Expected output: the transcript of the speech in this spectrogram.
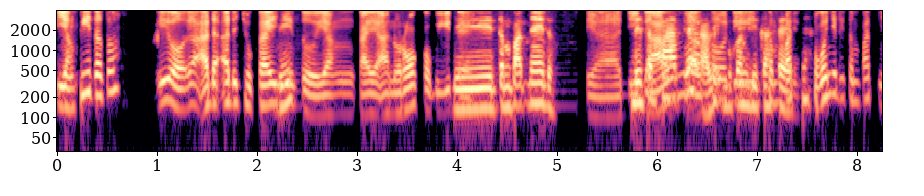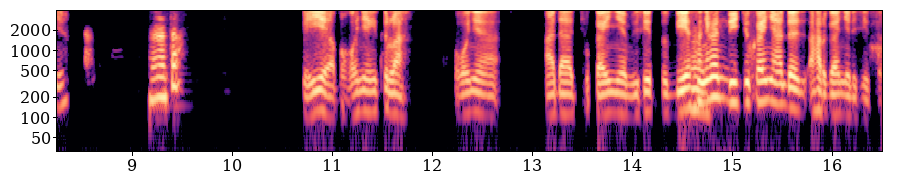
Yang pita tuh. Iyo, ya ada ada cukainya Di- itu yang kayak anu rokok begitu ya. Di tempatnya itu. Ya di di, tempatnya dalamnya kali, atau bukan di tempat. kasetnya. Pokoknya di tempatnya. Nah, tuh. Iya, pokoknya itulah. Pokoknya ada cukainya di situ. Biasanya Hmm. kan di cukainya ada harganya di situ.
